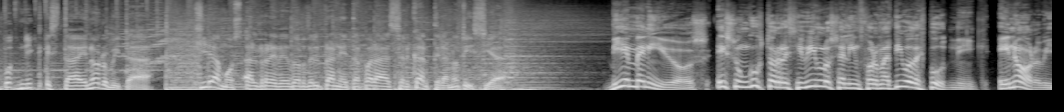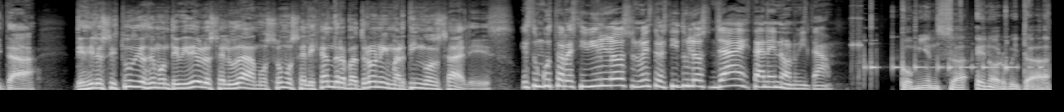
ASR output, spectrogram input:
Sputnik está en órbita. Giramos alrededor del planeta para acercarte la noticia. Bienvenidos. Es un gusto recibirlos al informativo de Sputnik, en órbita. Desde los estudios de Montevideo los saludamos. Somos Alejandra Patrona y Martín González. Es un gusto recibirlos. Nuestros títulos ya están en órbita. Comienza en órbita.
